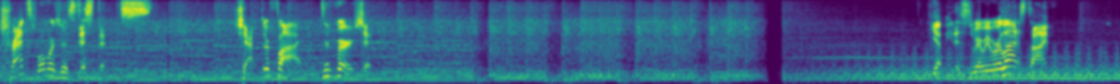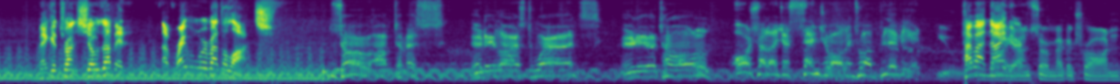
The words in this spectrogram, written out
Transformers Resistance. Chapter 5 Diversion. Yep, this is where we were last time. Megatron shows up and right when we're about to launch. So, Optimus, any last words? Any at all? Or shall I just send you all into oblivion? You How about neither? answer, Megatron.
